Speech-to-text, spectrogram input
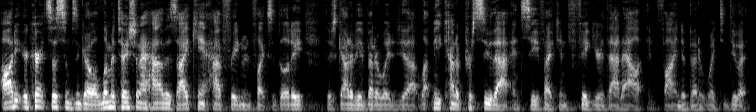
audit your current systems and go, a limitation I have is I can't have freedom and flexibility. There's got to be a better way to do that. Let me kind of pursue that and see if I can figure that out and find a better way to do it.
